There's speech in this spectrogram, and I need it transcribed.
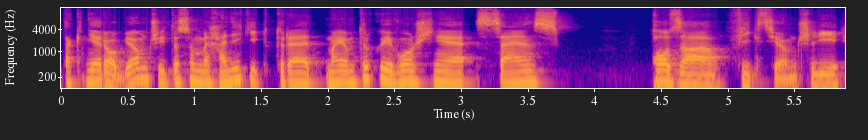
tak nie robią, czyli to są mechaniki, które mają tylko i wyłącznie sens poza fikcją, czyli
